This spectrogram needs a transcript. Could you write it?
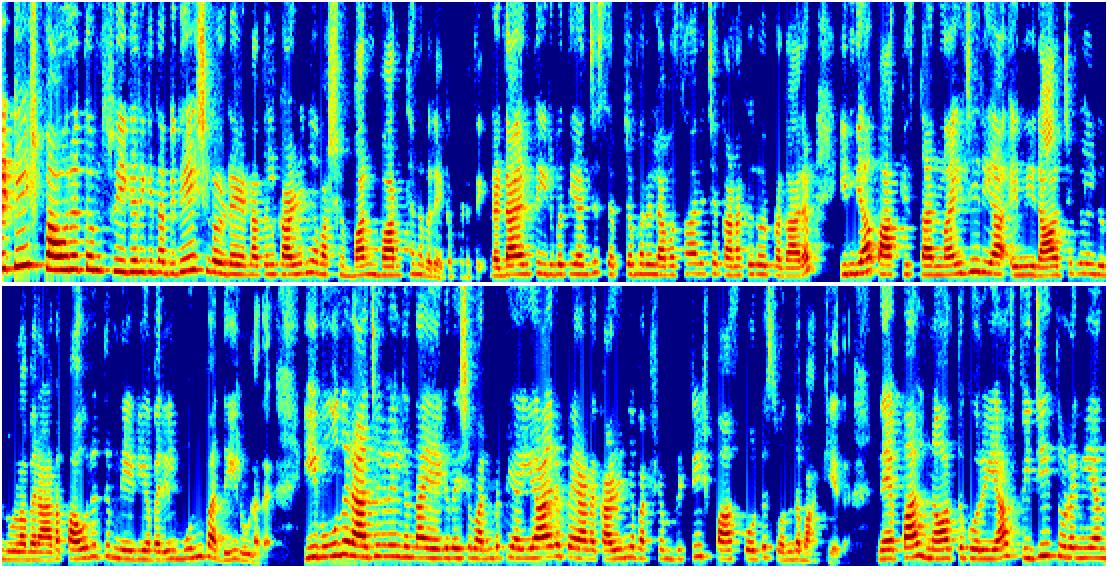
ബ്രിട്ടീഷ് പൗരത്വം സ്വീകരിക്കുന്ന വിദേശികളുടെ എണ്ണത്തിൽ കഴിഞ്ഞ വർഷം വൻ വർധനവ് രേഖപ്പെടുത്തി. രണ്ടായിരത്തി ഇരുപത്തിയഞ്ച് സെപ്റ്റംബറിൽ അവസാനിച്ച കണക്കുകൾ പ്രകാരം ഇന്ത്യ പാകിസ്ഥാൻ നൈജീരിയ എന്നീ രാജ്യങ്ങളിൽ നിന്നുള്ളവരാണ് പൗരത്വം നേടിയവരിൽ മുൻപന്തിയിലുള്ളത്. ഈ മൂന്ന് രാജ്യങ്ങളിൽ നിന്നായി ഏകദേശം അൻപത്തി അയ്യായിരം പേരാണ് കഴിഞ്ഞ വർഷം ബ്രിട്ടീഷ് പാസ്പോർട്ട് സ്വന്തമാക്കിയത്. നേപ്പാൾ നോർത്ത് കൊറിയ ഫിജി തുടങ്ങിയ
